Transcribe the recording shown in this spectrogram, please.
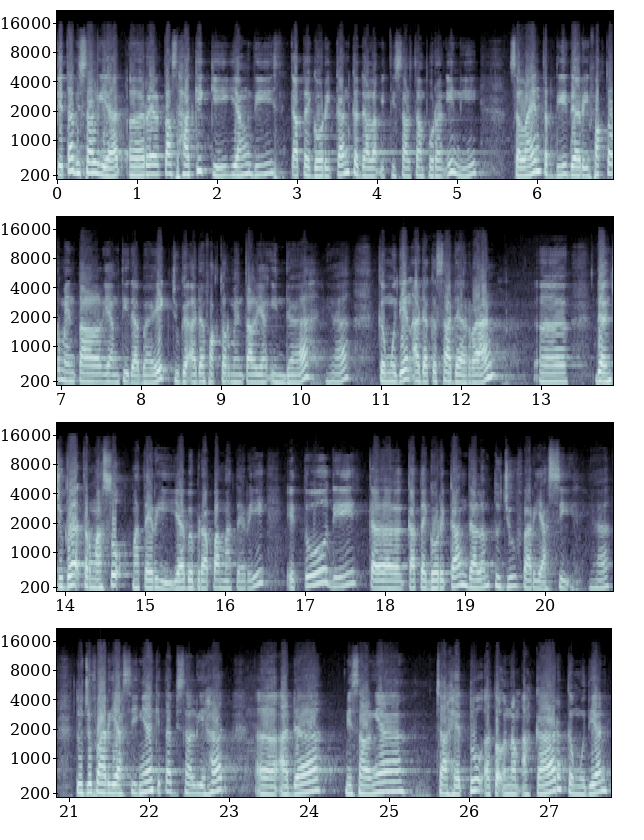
kita bisa lihat uh, realitas hakiki yang dikategorikan ke dalam ikhtisar campuran ini selain terdiri dari faktor mental yang tidak baik juga ada faktor mental yang indah ya. Kemudian ada kesadaran uh, dan juga termasuk materi ya. Beberapa materi itu dikategorikan dalam tujuh variasi ya. Tujuh variasinya kita bisa lihat uh, ada misalnya cahetu atau enam akar kemudian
